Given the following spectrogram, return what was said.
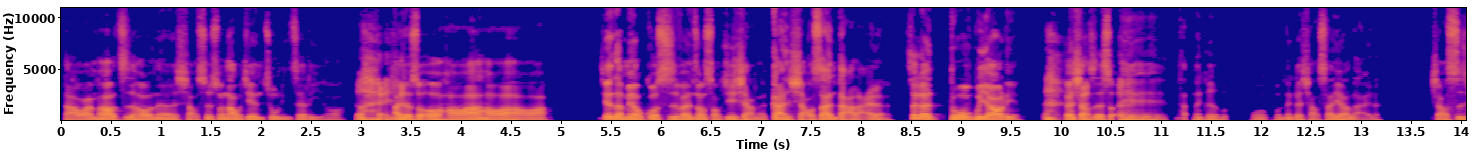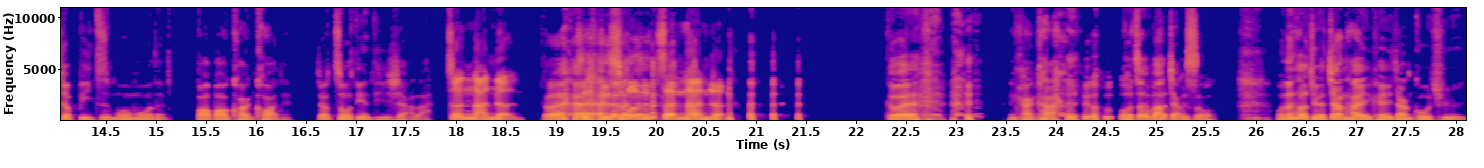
打完炮之后呢，小四说：“那我今天住你这里哦。”对，他就说：“哦，好啊，好啊，好啊。”接着没有过十分钟，手机响了，干小三打来了，这个多不要脸！跟小四说：“哎、欸，他那个我我那个小三要来了。”小四就鼻子摸摸的，包包宽宽的，就坐电梯下来。真男人，对，只能说是真男人。各位，你看看，我真的不知道讲什么。我那时候觉得这样他也可以这样过去，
